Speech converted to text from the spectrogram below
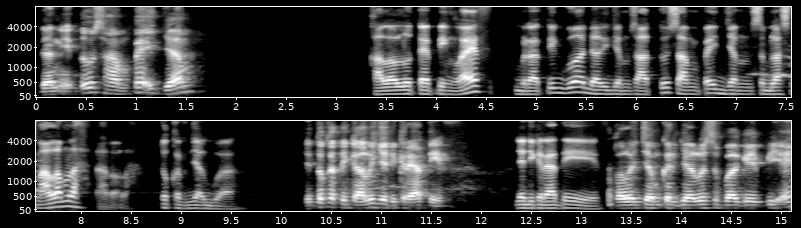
Dan itu sampai jam Kalau lu tapping live, berarti gua dari jam 1 sampai jam 11 malam lah taruhlah. Itu kerja gua. itu ketika lu jadi kreatif. Jadi kreatif. Kalau jam kerja lu sebagai PA,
